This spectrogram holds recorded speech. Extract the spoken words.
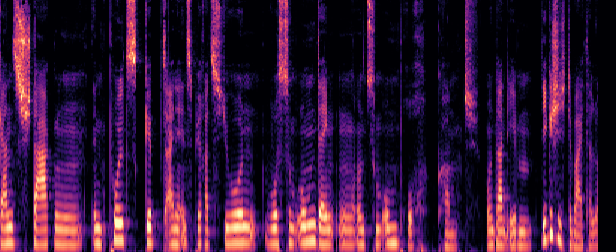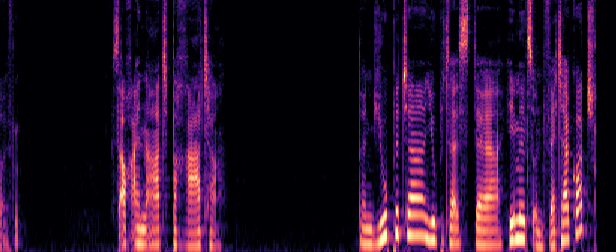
ganz starken Impuls gibt, eine Inspiration, wo es zum Umdenken und zum Umbruch kommt und dann eben die Geschichte weiterläuft. Ist auch eine Art Berater. Dann Jupiter. Jupiter ist der Himmels- und Wettergott,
